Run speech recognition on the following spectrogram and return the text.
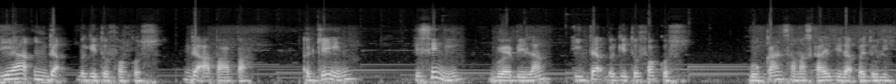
dia enggak begitu fokus, enggak apa-apa. Again, di sini gue bilang tidak begitu fokus, bukan sama sekali tidak peduli.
